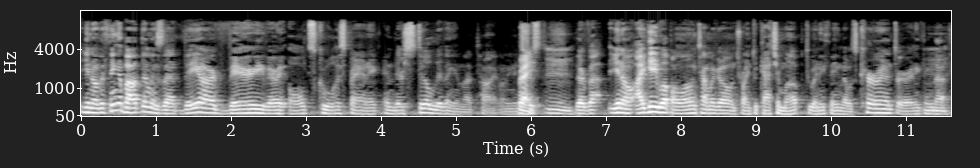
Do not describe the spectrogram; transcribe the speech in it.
you know, the thing about them is that they are very, very old school Hispanic, and they're still living in that time. I mean, it's Right. just Mm. they're, you know, I gave up a long time ago on trying to catch them up to anything that was current or anything Mm. that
